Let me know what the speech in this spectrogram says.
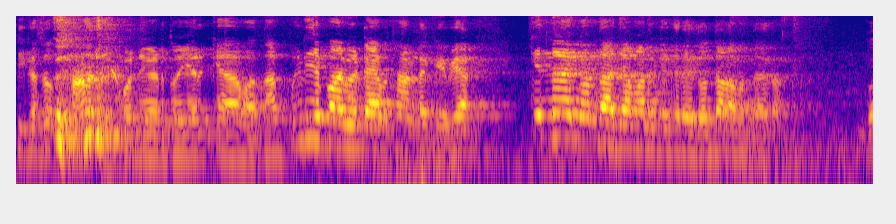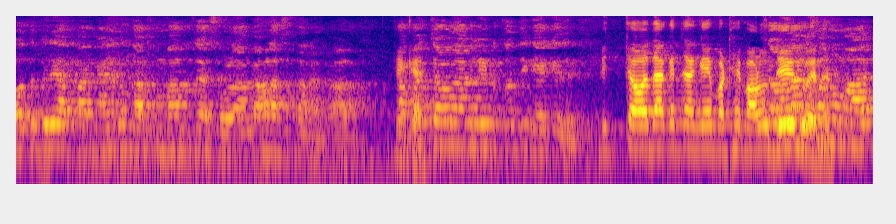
ਠੀਕ ਆ ਸੋ ਥਣ ਦੇਖੋ ਨੇੜ ਤੋਂ ਯਾਰ ਕਿਆ ਬਾਤਾਂ ਪੀੜੀ ਪਾਵੇ ਟੈਪ ਥਣ ਲੱਗੇ ਪਿਆ। ਕਿੰਨਾ ਕੁ ਅੰਦਾਜ਼ਾ ਮੰਨ ਕੇ ਤੇਰੇ ਦੁੱਧ ਵਾਲਾ ਬੰਦਾ ਇਹਦਾ? ਦੁੱਧ ਵੀਰੇ ਆਪਾਂ ਕਹਿੰਦੇ ਨੂੰ 10 ਮੰਨ ਤੇ 16 ਕਾਹਲਾ 17 ਕਾਹਲਾ। ਠੀਕ ਹੈ। ਆਪਾਂ 14 ਲੀਟਰ ਦੁੱਧ ਹੀ ਕਹਿ ਕੇ ਦਿੰਦੇ। ਵੀ 14 ਕ ਚੰਗੇ ਪੱਠੇ ਪਾਲੂ ਦੇ ਦੂ ਇਹਨੂੰ ਮਾਲਕ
